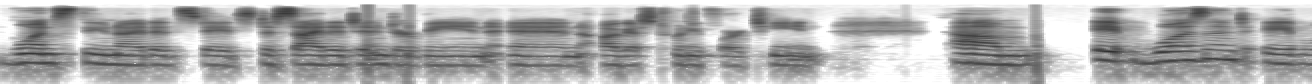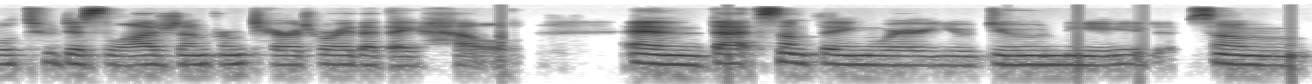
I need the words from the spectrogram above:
once the United States decided to intervene in August 2014. Um, it wasn't able to dislodge them from territory that they held. And that's something where you do need some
